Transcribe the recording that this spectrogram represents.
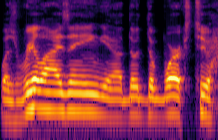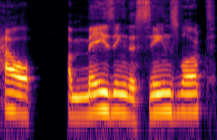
was realizing, you know, the the works to how amazing the scenes looked.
